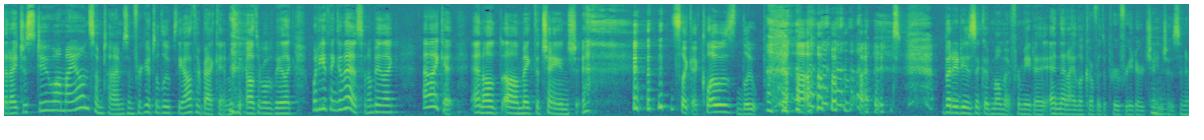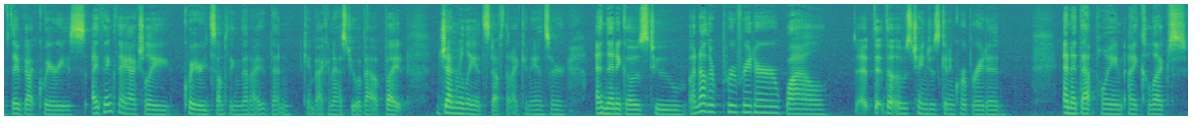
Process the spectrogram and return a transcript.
that I just do on my own sometimes and forget to loop the author back in. The author will be like, "What do you think of this?" And I'll be like, "I like it," and I'll I'll make the change. it's like a closed loop. Um, but, but it is a good moment for me to, and then I look over the proofreader changes, and if they've got queries, I think they actually queried something that I then came back and asked you about, but generally it's stuff that I can answer. And then it goes to another proofreader while th- th- those changes get incorporated. And at that point, I collect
